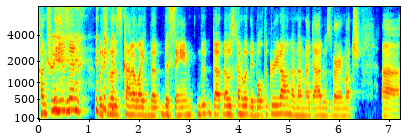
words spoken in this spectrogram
country music, which was kind of like the the same. That that was kind of what they both agreed on, and then my dad was very much. Uh,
